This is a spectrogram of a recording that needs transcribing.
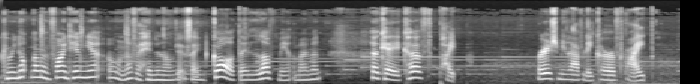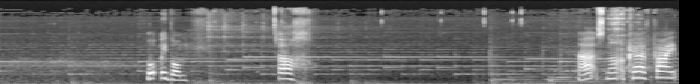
Can we not go and find him yet? Oh, another hidden object saying, God, they love me at the moment. Okay, curved pipe. Where's me lovely curved pipe? What me bum? Oh. That's not a curved pipe.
